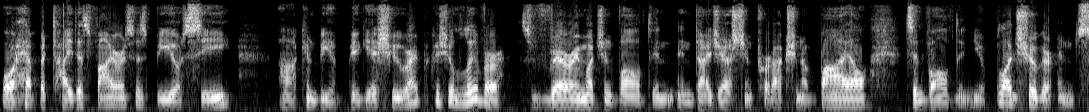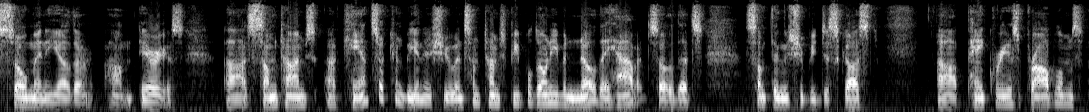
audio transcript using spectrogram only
or hepatitis viruses, B or C. Uh, can be a big issue, right? Because your liver is very much involved in, in digestion, production of bile. It's involved in your blood sugar and so many other um, areas. Uh, sometimes uh, cancer can be an issue, and sometimes people don't even know they have it. So that's something that should be discussed. Uh, pancreas problems,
